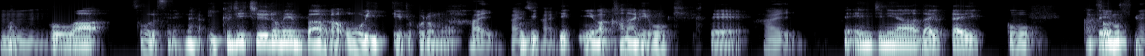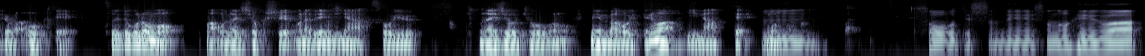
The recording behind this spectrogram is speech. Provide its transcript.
うん。あとは、そうですね、なんか育児中のメンバーが多いっていうところも、はいはい個人はい。的にはかなり大きくて、はい。でエンジニア、大体、こう、家庭を持ってる人が多くて、そう,、いうところも、まあ、同じ職種、同じエンジニア、そういう同じ状況のメンバーが多いっていうのはいいなってう思った。ん、そうですね。その辺は、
